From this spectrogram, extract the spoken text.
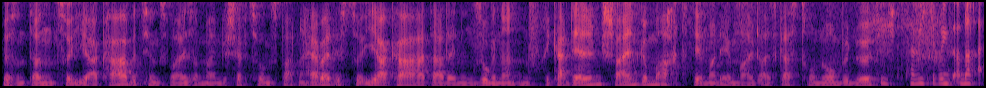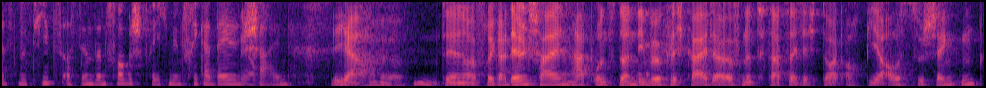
Wir sind dann zur IHK, beziehungsweise mein Geschäftsführungspartner Herbert ist zur IHK, hat da den sogenannten Frikadellenschein gemacht, den man eben halt als Gastronom benötigt. Das habe ich übrigens auch noch als Notiz aus unseren Vorgesprächen, den Frikadellenschein. Ja, ja der Frikadellenschein hat uns dann die Möglichkeit eröffnet, tatsächlich dort auch Bier auszuschenken.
